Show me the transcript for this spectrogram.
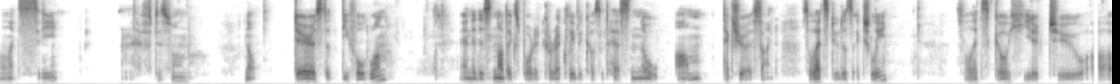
Let's see if this one, no, there is the default one and it is not exported correctly because it has no um, texture assigned. So let's do this actually. So let's go here to uh,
